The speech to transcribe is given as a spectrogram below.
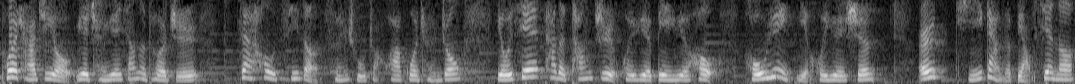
普洱茶具有越陈越香的特质，在后期的存储转化过程中，有些它的汤质会越变越厚。喉韵也会越深，而体感的表现呢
